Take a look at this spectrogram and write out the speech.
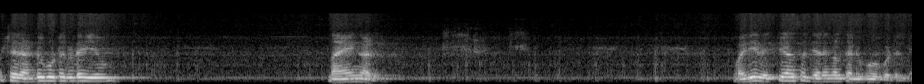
പക്ഷെ രണ്ടു കൂട്ടരുടെയും നയങ്ങൾ വലിയ വ്യത്യാസം ജനങ്ങൾക്ക് അനുഭവപ്പെട്ടില്ല.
